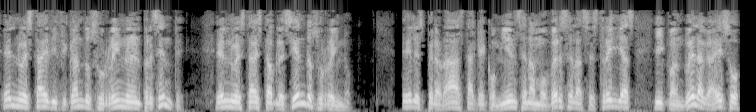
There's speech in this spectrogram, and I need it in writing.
Él no está edificando su reino en el presente. Él no está estableciendo su reino. Él esperará hasta que comiencen a moverse las estrellas y cuando Él haga eso,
